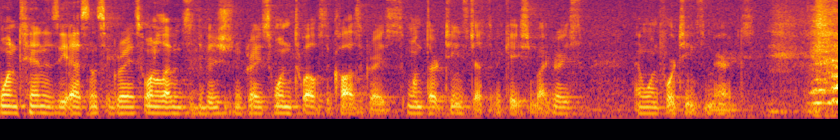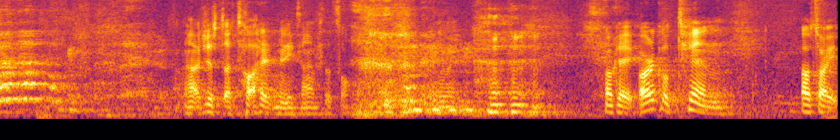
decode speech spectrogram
110 is the essence of grace. 111 is the division of grace. 112 is the cause of grace. 113 is justification by grace. And 114 is the merits. I just I taught it many times, that's all. Anyway. Okay, Article 10. Oh, sorry,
